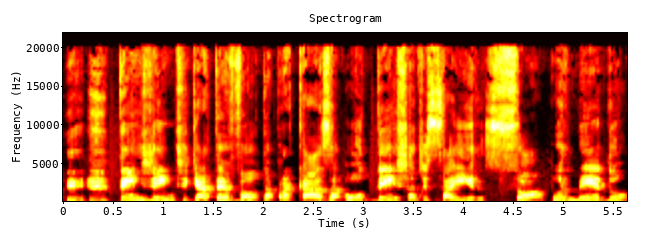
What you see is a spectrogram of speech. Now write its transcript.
Tem gente que até volta para casa ou deixa de sair só por medo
